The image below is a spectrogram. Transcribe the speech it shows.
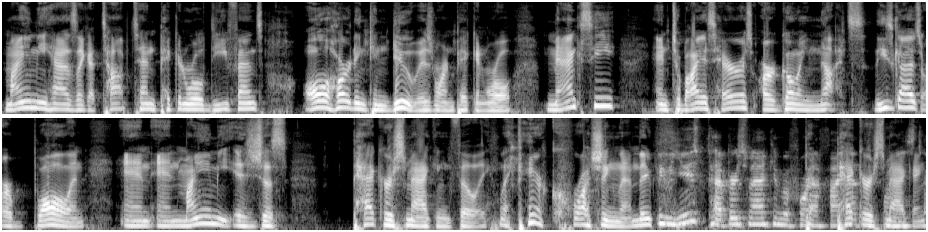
Miami has like a top 10 pick and roll defense. All Harden can do is run pick and roll. Maxey and Tobias Harris are going nuts. These guys are balling, and and Miami is just pecker smacking Philly. Like they are crushing them. They you used pepper smacking before. Pe- pecker smacking.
